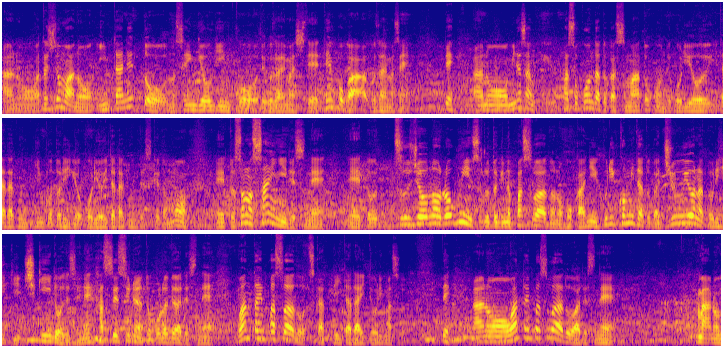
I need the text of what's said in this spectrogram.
あの私どもあのインターネットの専業銀行でございまして、店舗がございません。で、あの皆さんパソコンだとかスマートフォンでご利用いただく銀行取引をご利用いただくんですけども、えーっとその際にですね、えーっと通常のログインする時のパスワードのほかに振り込みだとか重要な取引、資金移動ですね、発生するようなところではですね、ワンタイムパスワードを使っていただいております。で、あのワンタイムパスワードはですね。まああの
